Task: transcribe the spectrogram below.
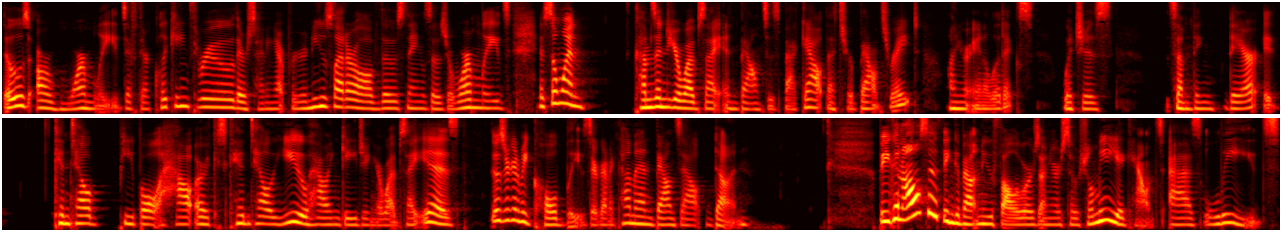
those are warm leads. If they're clicking through, they're signing up for your newsletter, all of those things, those are warm leads. If someone comes into your website and bounces back out, that's your bounce rate on your analytics, which is something there. It can tell people how, or can tell you how engaging your website is. Those are going to be cold leads. They're going to come in, bounce out, done. But you can also think about new followers on your social media accounts as leads.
